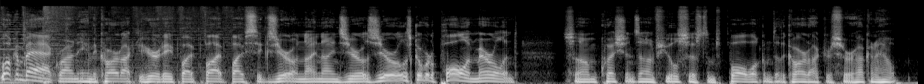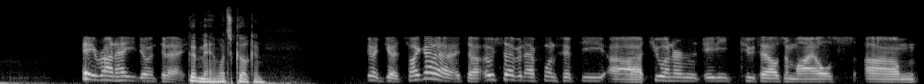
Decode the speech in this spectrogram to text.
Welcome back. Ron Ing, the car doctor here at 855 560 9900. Let's go over to Paul in Maryland. Some questions on fuel systems. Paul, welcome to the car doctor, sir. How can I help? Hey Ron, how you doing today? Good man. What's cooking? Good, good. So I got a it's a 07 F150, uh, 282,000 miles. Um,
